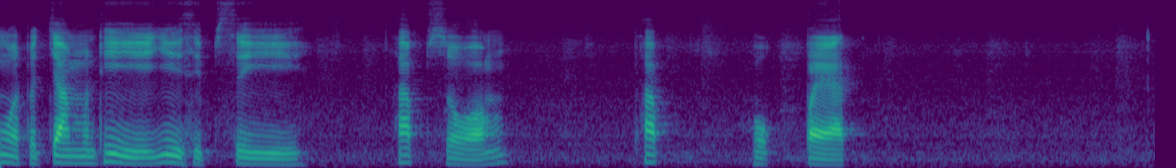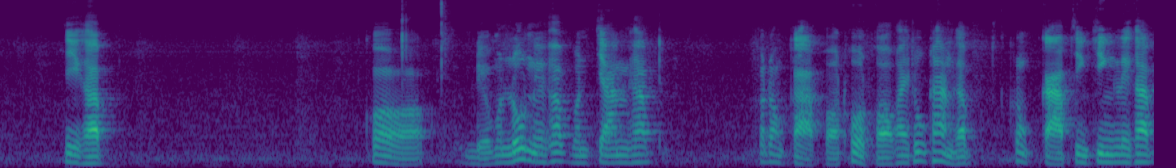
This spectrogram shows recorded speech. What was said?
งวดประจำวันที่ยี่สิบสี่ทับสองทับหกแปดนี่ครับ ก็เดี๋ยวมันรุ่นเลยครับ วันจันทร์ครับ ก็ต้องกราบขอโทษขออภัยทุกท่านครับ ต้องกราบจริง ๆ เลยครับ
